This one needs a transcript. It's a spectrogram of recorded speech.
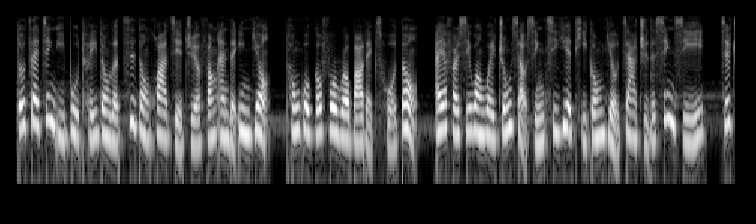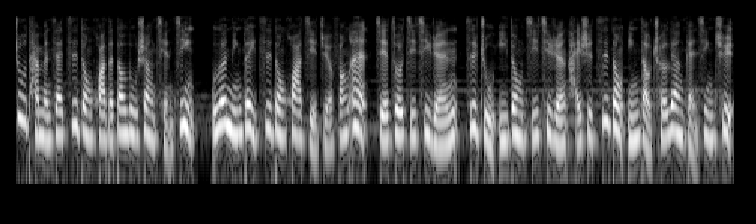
都在进一步推动了自动化解决方案的应用。通过 Go for Robotics 活动，IFR 希望为中小型企业提供有价值的信息，协助他们在自动化的道路上前进。无论您对自动化解决方案、协作机器人、自主移动机器人，还是自动引导车辆感兴趣。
